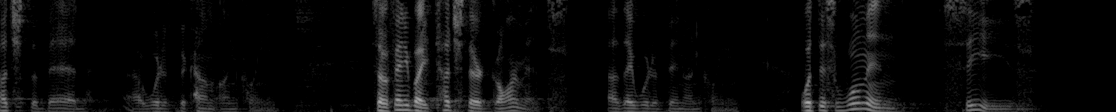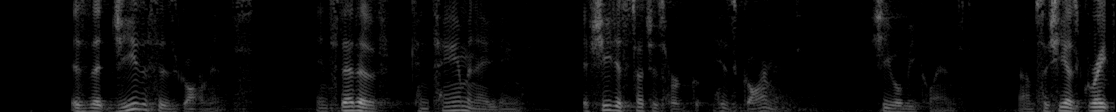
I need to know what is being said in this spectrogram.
touched the bed uh, would have become unclean. So if anybody touched their garments, uh, they would have been unclean. What this woman sees is that Jesus' garments, instead of contaminating if she just touches her, his garment, she will be cleansed. Um, so she has great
